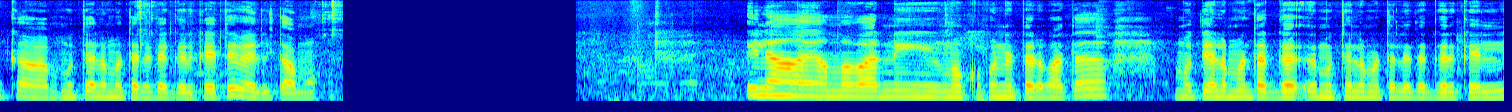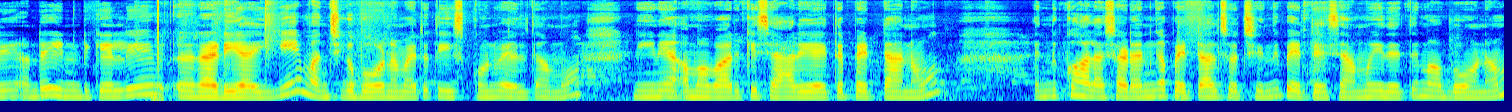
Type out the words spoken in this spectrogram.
ఇంకా ముత్యాలమ్మ తల్లి దగ్గరికి అయితే వెళ్తాము. ఇలా అమ్మవారిని మొక్కుకున్న తర్వాత ముత్యాలమ్మ దగ్గర ముత్యాలమ్మ తల్లి దగ్గరికి వెళ్ళి అంటే ఇంటికి వెళ్ళి రెడీ అయ్యి మంచిగా బోనం అయితే తీసుకొని వెళ్తాము. నేనే అమ్మవారికి శారీ అయితే పెట్టాను. ఎందుకు అలా సడన్గా పెట్టాల్సి వచ్చింది పెట్టేశాము. ఇదైతే మా బోనం.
